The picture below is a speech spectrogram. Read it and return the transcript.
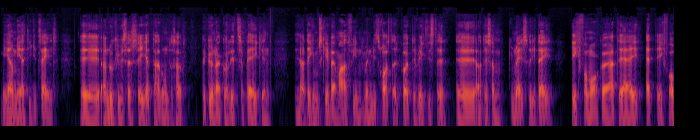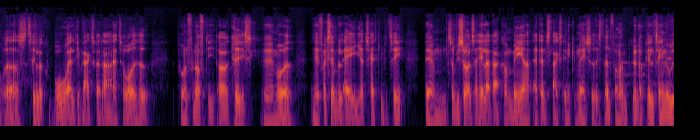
mere og mere digitalt. Øh, og nu kan vi så se, at der er nogen, der så begynder at gå lidt tilbage igen. Øh, og det kan måske være meget fint, men vi tror stadig på, at det vigtigste, øh, og det som gymnasiet i dag ikke formår at gøre, det er, at det ikke forbereder os til at kunne bruge alle de værktøjer, der er til rådighed på en fornuftig og kritisk øh, måde. Øh, for eksempel AI og ChatGPT Øhm, så vi så altså hellere, at der kom mere af den slags ind i gymnasiet, i stedet for at man begyndte at pille tingene ud.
